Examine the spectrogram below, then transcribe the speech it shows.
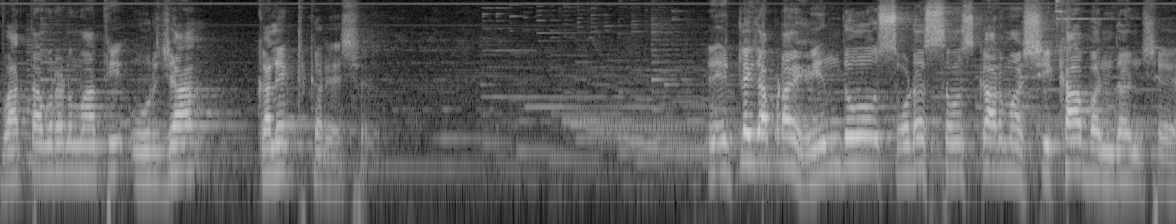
વાતાવરણમાંથી ઊર્જા કલેક્ટ કરે છે. એટલે જ આપણા હિન્દુ સોળસ સંસ્કારમાં શિખાબંધન છે.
